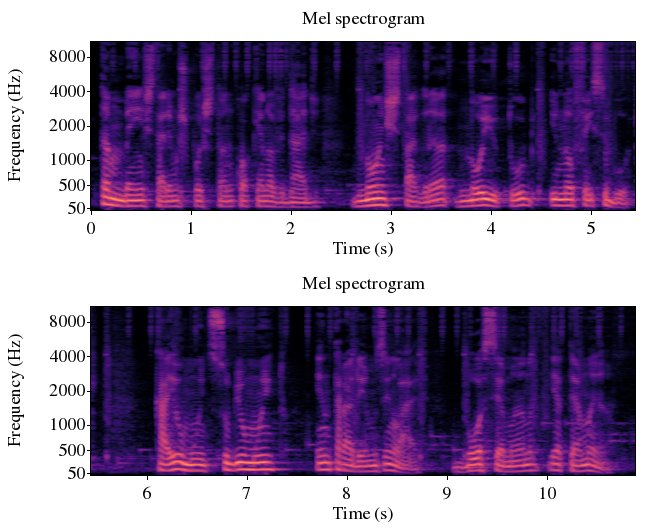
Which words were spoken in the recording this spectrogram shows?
Também estaremos postando qualquer novidade no Instagram, no YouTube e no Facebook. Caiu muito, subiu muito, entraremos em live. Boa semana e até amanhã.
